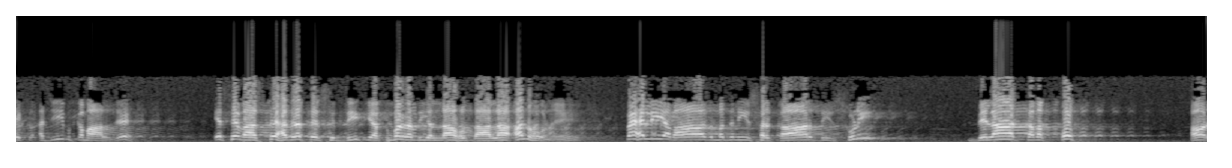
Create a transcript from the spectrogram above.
ایک عجیب کمال جے۔ اسی واسطے حضرت صدیق اکبر رضی اللہ تعالی عنہ نے پہلی آواز مدنی سرکار دی سنی، بلا توقف اور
